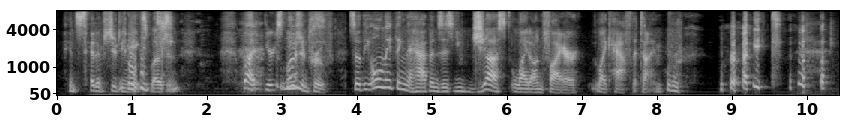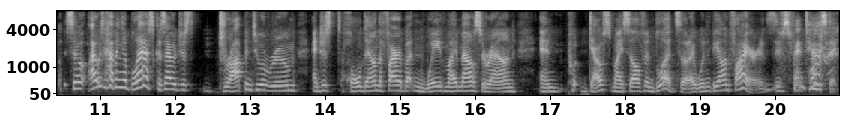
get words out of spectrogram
instead of shooting the explosion. but you're explosion proof. So the only thing that happens is you just light on fire like half the time. Right? So I was having a blast because I would just drop into a room and just hold down the fire button, wave my mouse around, and put douse myself in blood so that I wouldn't be on fire. It was, it was fantastic.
